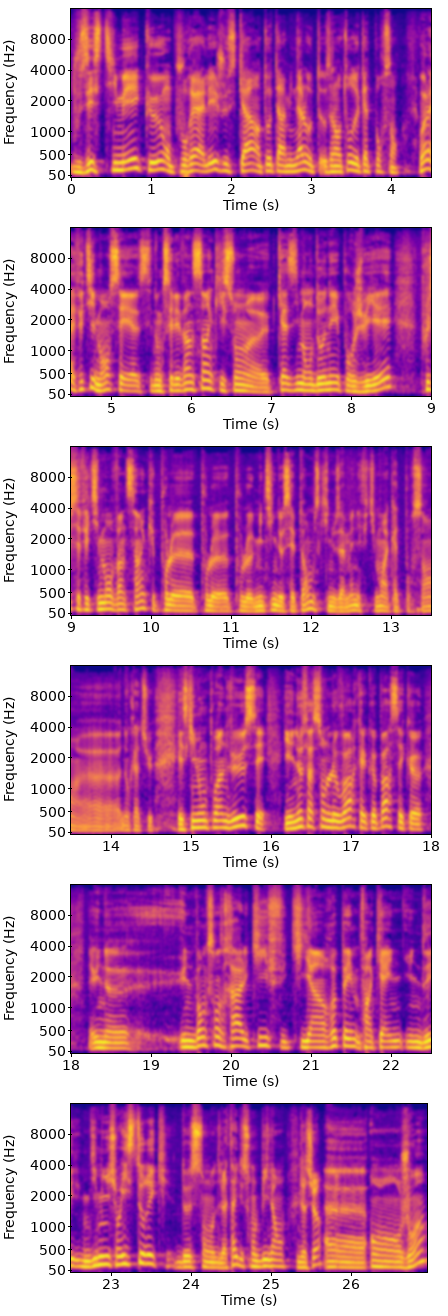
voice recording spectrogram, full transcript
vous estimez qu'on pourrait aller jusqu'à un taux terminal aux, alentours de 4%. Voilà, effectivement, c'est donc c'est les 25 qui sont euh, quasiment donnés pour juillet, plus effectivement 25 pour le pour le pour le meeting de septembre, ce qui nous amène effectivement à 4% euh, donc là-dessus. Et ce qui est mon point de vue, c'est il y a une autre façon de le voir quelque part, c'est que une une banque centrale qui, qui a un repayement, enfin qui a une, une, diminution historique de son de la taille de son bilan, Bien sûr. Euh, en juin,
